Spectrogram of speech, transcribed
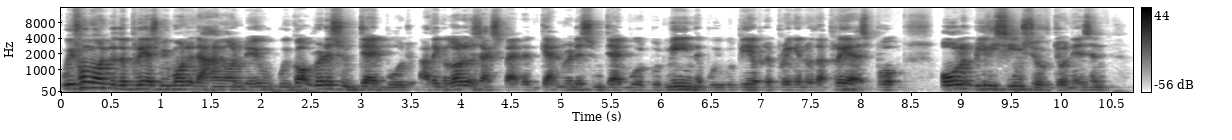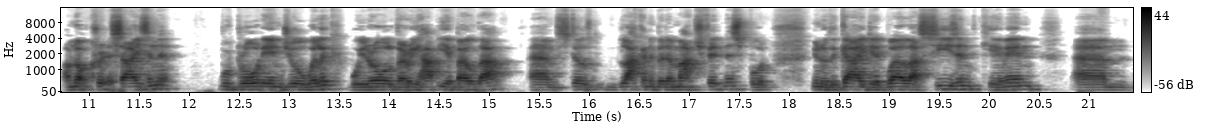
we've hung on to the players we wanted to hang on to. We've got rid of some deadwood. I think a lot of us expected getting rid of some deadwood would mean that we would be able to bring in other players. But all it really seems to have done is, and I'm not criticising it, we brought in Joe Willock. We're all very happy about that. Um, still lacking a bit of match fitness, but you know the guy did well last season. Came in, um,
